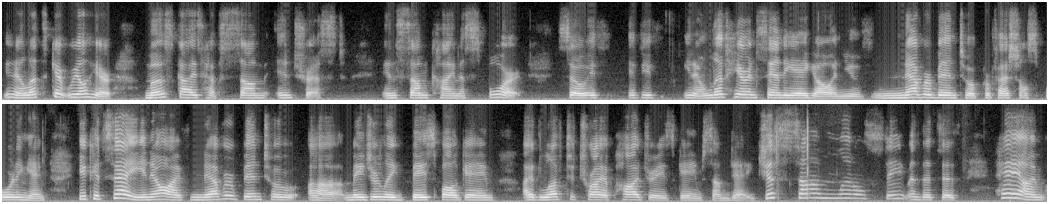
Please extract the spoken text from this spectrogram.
you know, let's get real here. Most guys have some interest in some kind of sport. So if if you you know live here in San Diego and you've never been to a professional sporting game, you could say, you know, I've never been to a major league baseball game. I'd love to try a Padres game someday. Just some little statement that says, "Hey, I'm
